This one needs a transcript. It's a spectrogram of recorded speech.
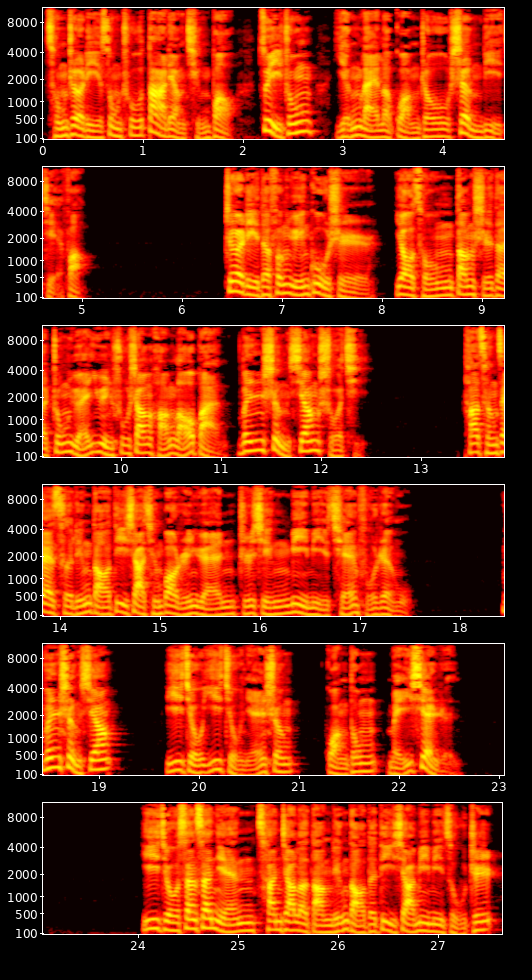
从这里送出大量情报，最终迎来了广州胜利解放。这里的风云故事要从当时的中原运输商行老板温盛香说起。他曾在此领导地下情报人员执行秘密潜伏任务。温盛湘，一九一九年生，广东梅县人。一九三三年参加了党领导的地下秘密组织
